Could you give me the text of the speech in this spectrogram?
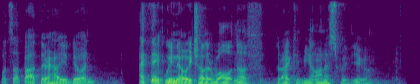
What's up out there? How you doing? I think we know each other well enough that I can be honest with you.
